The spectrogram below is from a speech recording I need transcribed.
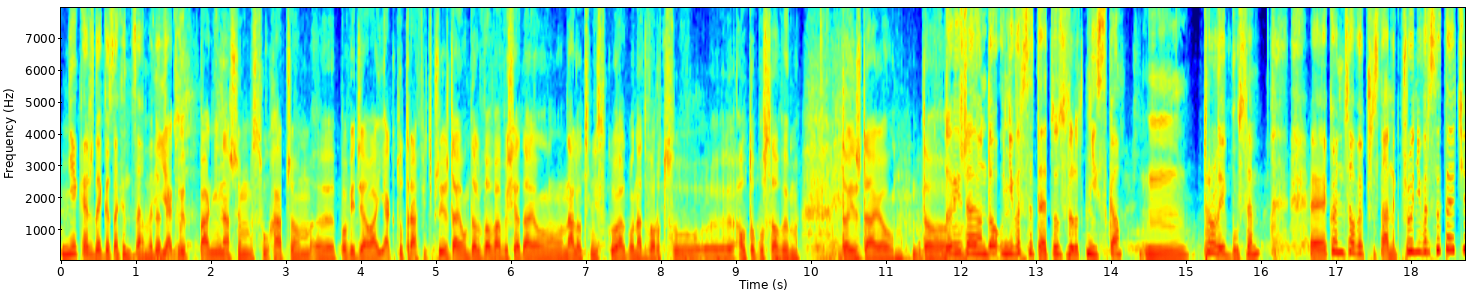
nie każdego zachęcamy do Jakby takich... pani naszym słuchaczom y, powiedziała, jak tu trafić? Przyjeżdżają do Lwowa, wysiadają na lotnisku albo na dworcu y, autobusowym dojeżdżają do... Dojeżdżają do uniwersytetu z lotniska mm, trolejbusem. E, końcowy przystanek przy uniwersytecie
